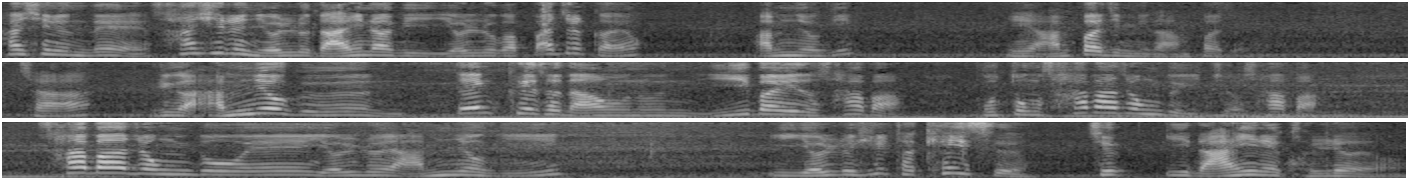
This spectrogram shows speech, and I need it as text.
하시는데 사실은 연료 나인압이 연료가 빠질까요? 압력이? 예, 안 빠집니다. 안 빠져요. 자, 우리가 압력은 탱크에서 나오는 2바에서 4바, 보통 4바 정도 있죠. 4바. 4바 정도의 연료의 압력이 이 연료 힐터 케이스, 즉 이 라인에 걸려요.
